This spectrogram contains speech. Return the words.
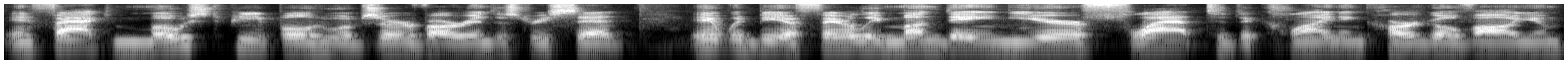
In fact, most people who observe our industry said it would be a fairly mundane year, flat to declining cargo volume,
